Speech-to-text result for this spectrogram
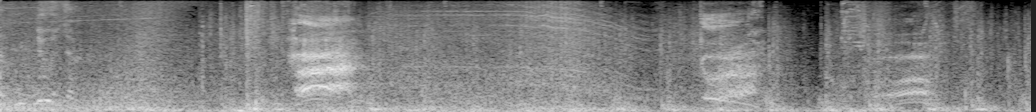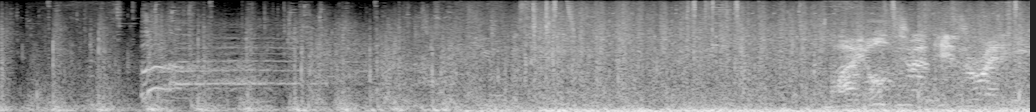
I'm not a good loser. My ultimate is ready.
